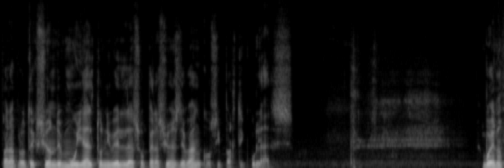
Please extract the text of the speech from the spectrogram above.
para protección de muy alto nivel de las operaciones de bancos y particulares. Bueno,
